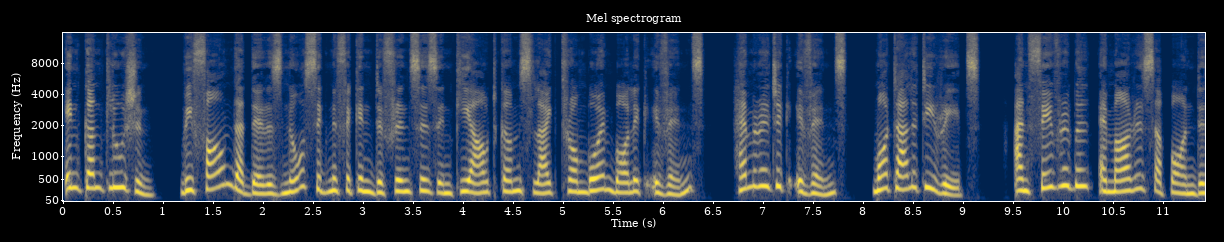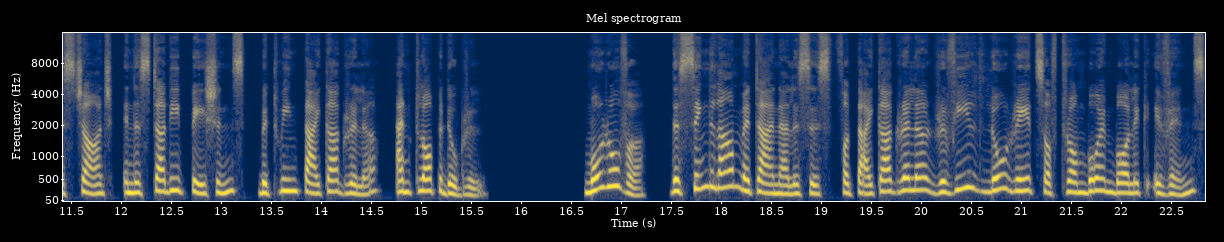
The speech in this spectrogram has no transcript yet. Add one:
In conclusion, we found that there is no significant differences in key outcomes like thromboembolic events, hemorrhagic events, mortality rates, and favorable MRS upon discharge in the studied patients between ticagrelor and clopidogrel. Moreover, the single-arm meta-analysis for ticagrelor revealed low rates of thromboembolic events,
